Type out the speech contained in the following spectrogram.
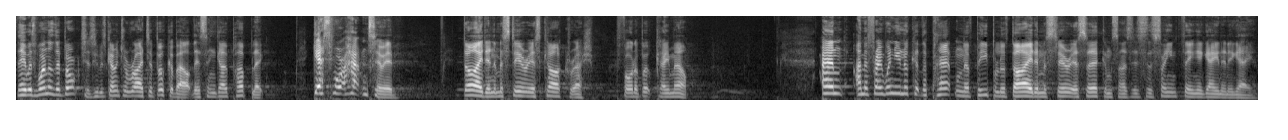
There was one of the doctors who was going to write a book about this and go public. Guess what happened to him? Died in a mysterious car crash before the book came out. And I'm afraid when you look at the pattern of people who've died in mysterious circumstances, it's the same thing again and again.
